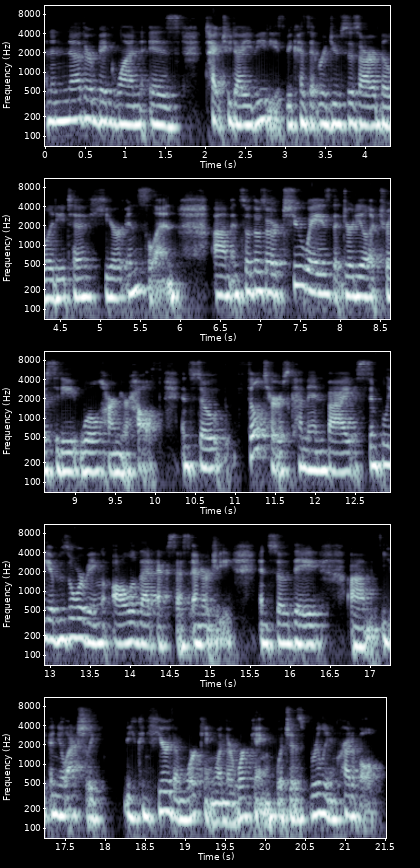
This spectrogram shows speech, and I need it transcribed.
And another big one is type 2 diabetes because it reduces our ability to hear insulin. Um, and so those are two ways that dirty electricity will harm your health. And so filters come in by simply absorbing all of that excess energy. And so they, um, and you'll actually, you can hear them working when they're working, which is really incredible.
